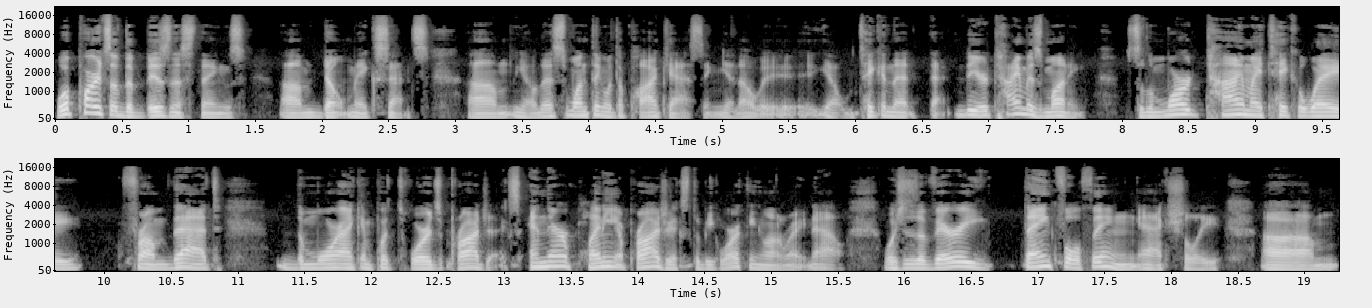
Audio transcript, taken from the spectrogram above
what parts of the business things um, don't make sense. Um, you know, that's one thing with the podcasting. You know, you know, taking that, that your time is money. So the more time I take away from that, the more I can put towards projects. And there are plenty of projects to be working on right now, which is a very thankful thing actually. Um,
